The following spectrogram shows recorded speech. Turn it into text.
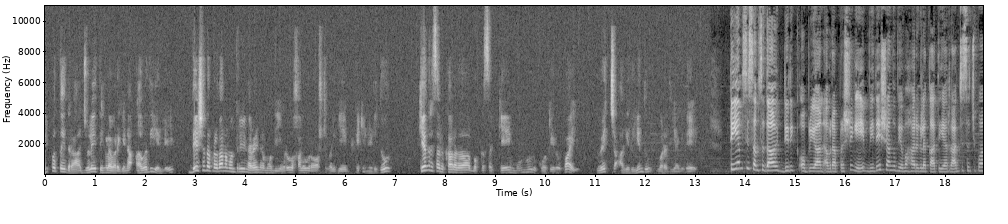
ಇಪ್ಪತ್ತೈದರ ಜುಲೈ ತಿಂಗಳವರೆಗಿನ ಅವಧಿಯಲ್ಲಿ ದೇಶದ ಪ್ರಧಾನಮಂತ್ರಿ ನರೇಂದ್ರ ಮೋದಿಯವರು ಹಲವು ರಾಷ್ಟ್ರಗಳಿಗೆ ಭೇಟಿ ನೀಡಿದ್ದು, ಕೇಂದ್ರ ಸರ್ಕಾರದ ಬೊಕ್ಕಸಕ್ಕೆ ಮುನ್ನೂರು ಕೋಟಿ ರೂಪಾಯಿ ವೆಚ್ಚ ಆಗಿದೆ ಎಂದು ವರದಿಯಾಗಿದೆ. ಟಿಎಂಸಿ ಸಂಸದ ಡಿರಿಕ್ ಒಬ್ರಿಯಾನ್ ಅವರ ಪ್ರಶ್ನೆಗೆ ವಿದೇಶಾಂಗ ವ್ಯವಹಾರಗಳ ಖಾತೆಯ ರಾಜ್ಯ ಸಚಿವ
